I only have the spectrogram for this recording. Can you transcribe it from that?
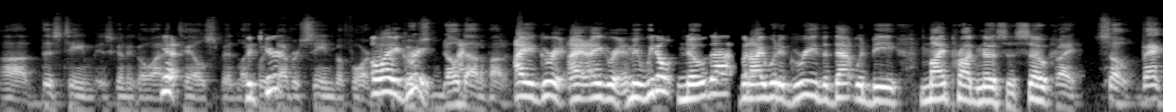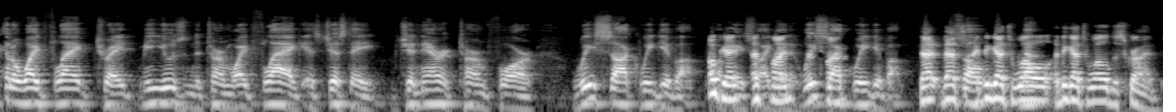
uh, this team is going to go on Yeah, a tailspin like we've never seen before. Oh, I agree. There's no doubt about it. I agree. I, I agree. I mean, we don't know that, but I would agree that that would be my prognosis. So, Right. So back to the white flag trade. Me using the term white flag is just a generic term for we suck, we give up. Okay, so that's I fine, get it. We that's suck, fine. we give up. that that's I think that's well I think that's well described.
